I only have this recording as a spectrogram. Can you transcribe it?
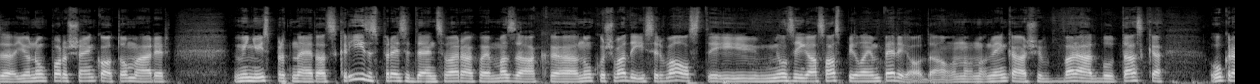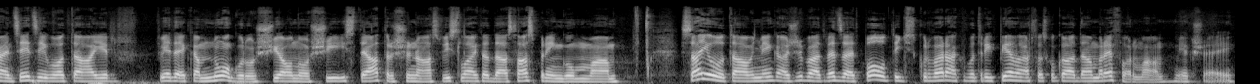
jo, nu, Porošenko tomēr ir viņu izpratnē tāds krīzes prezidents vairāk vai mazāk, nu, kurš vadījis ir valsti milzīgā saspīlējuma periodā. Un, un, un vienkārši varētu būt tas, ka Ukrainas iedzīvotāji ir pietiekami noguruši jau no šīs te atrašanās visu laiku tādā saspringumā sajūtā. Viņi vienkārši gribētu redzēt politiķus, kur vairāk varbūt arī pievērstos kaut kādām reformām iekšēji.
